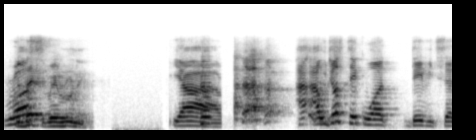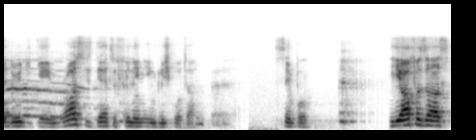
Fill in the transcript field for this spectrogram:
Ross. The next Wayne Rooney. Yeah. I, I would just take what David said during the game. Ross is there to fill in English quota. Simple. He offers us.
